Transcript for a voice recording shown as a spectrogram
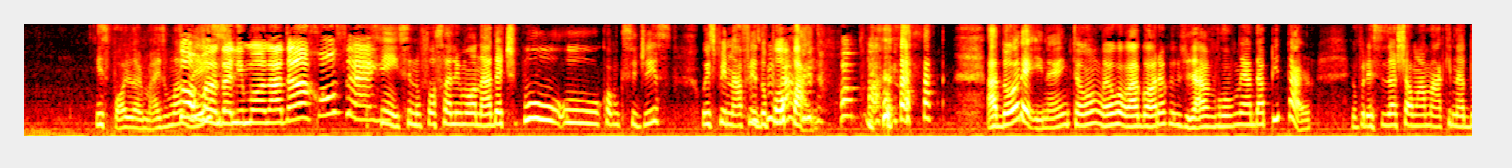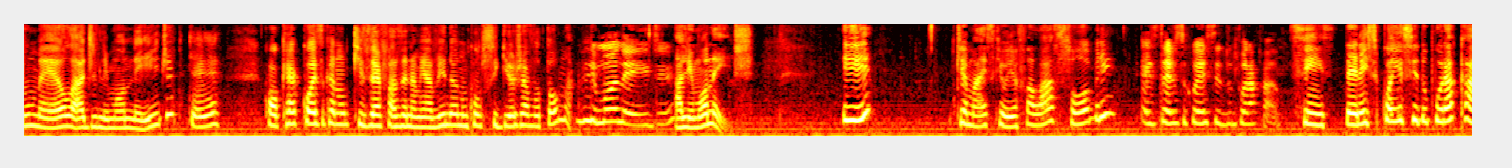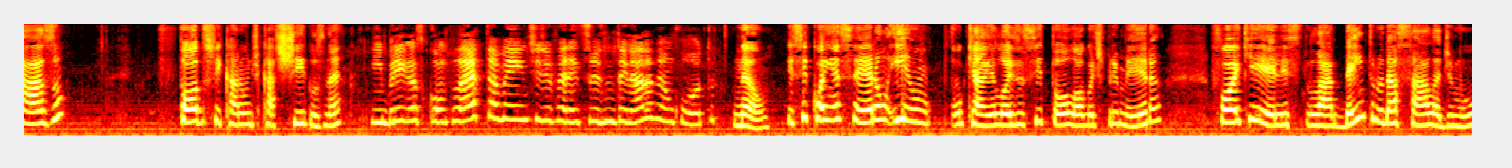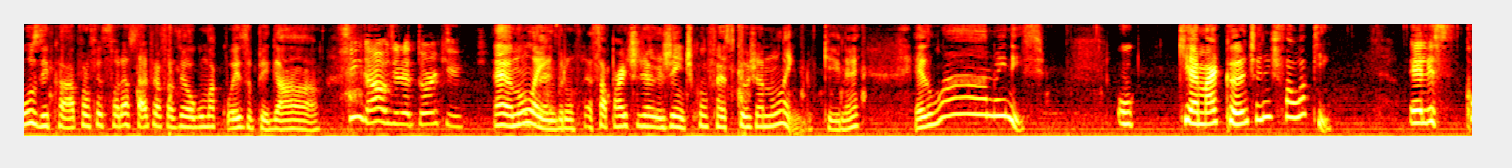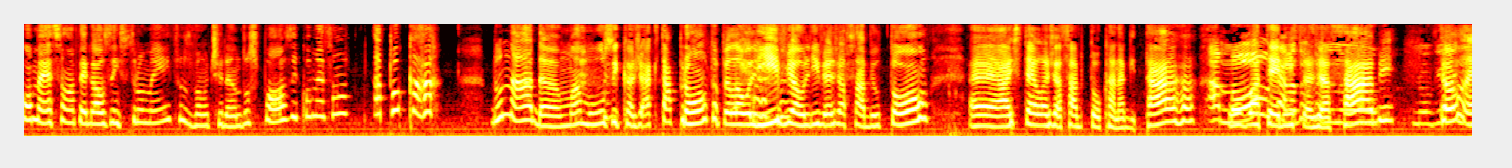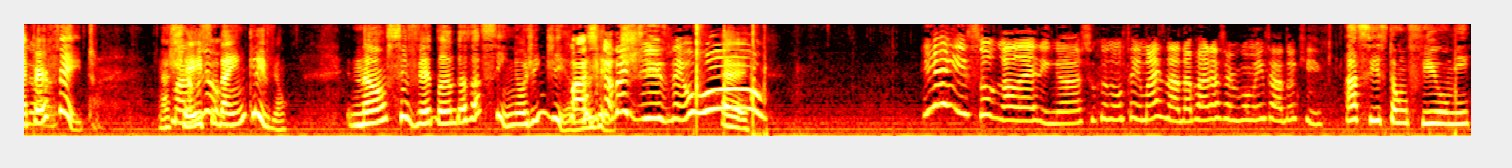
spoiler mais uma Tomando a vez. limonada, ela consegue. Sim, se não fosse a limonada, é tipo o, o- como que se diz? O espinafre do Espinafre Popeye. do Popeye. Adorei, né? Então, eu agora já vou me adaptar. Eu preciso achar uma máquina do mel lá de limonade, porque qualquer coisa que eu não quiser fazer na minha vida, eu não conseguir, eu já vou tomar. Limonade. a Limonade. E o que mais que eu ia falar sobre? Eles terem se conhecido por acaso. Sim, terem se conhecido por acaso. Todos ficaram de castigos, né? Em brigas completamente diferentes, eles não têm nada a ver um com o outro. Não. E se conheceram, e o, o que a Heloísa citou logo de primeira foi que eles, lá dentro da sala de música, a professora sai pra fazer alguma coisa, pegar. Xingar o diretor que. É, eu não Confesso. lembro. Essa parte, já- gente, confesso que eu já não lembro, porque, né? É lá no início. O que é marcante a gente fala aqui. Eles começam a pegar os instrumentos, vão tirando os pós e começam a tocar. do nada, uma música já que tá pronta pela Olivia. A Olivia já sabe o tom, é, a Estela já sabe tocar na guitarra, Amor, o baterista já no- sabe. no então é eu perfeito. Achei isso daí incrível. Não se vê bandas assim hoje em dia. Mágica da gente? Disney, uhul! É. E é isso, galerinha. Acho que não tem mais nada para ser comentado aqui. Assistam o filme,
